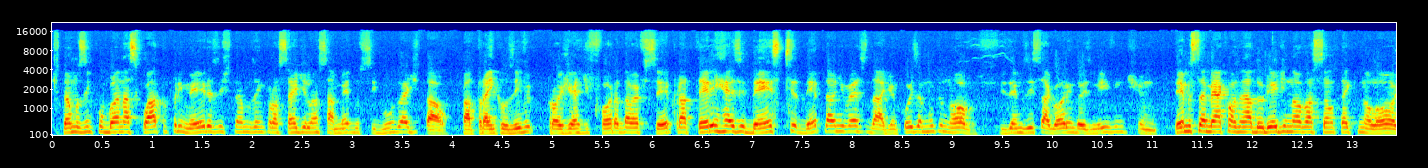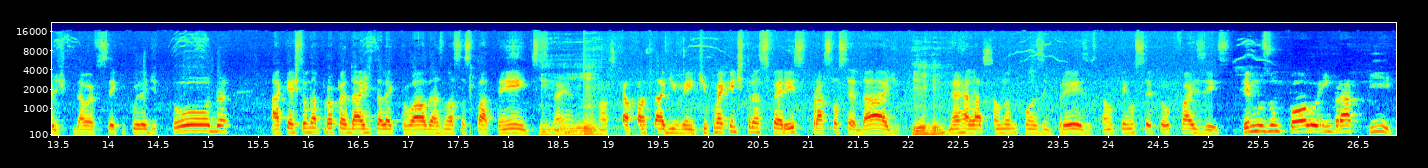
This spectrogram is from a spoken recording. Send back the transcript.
Estamos incubando as quatro primeiras e estamos em processo de lançamento do segundo edital, para atrair, inclusive, projetos de fora da UFC para terem residência dentro da universidade, uma coisa muito nova. Fizemos isso agora em 2021. Temos também a Coordenadoria de Inovação Tecnológica da UFC, que cuida de toda a questão da propriedade intelectual, das nossas patentes, né? uhum. né? Nossa capacidade de inventir, como é que a gente transfere isso para a sociedade, uhum. né? Relacionando com as empresas. Então tem um setor que faz isso. Temos um polo Embrapi,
